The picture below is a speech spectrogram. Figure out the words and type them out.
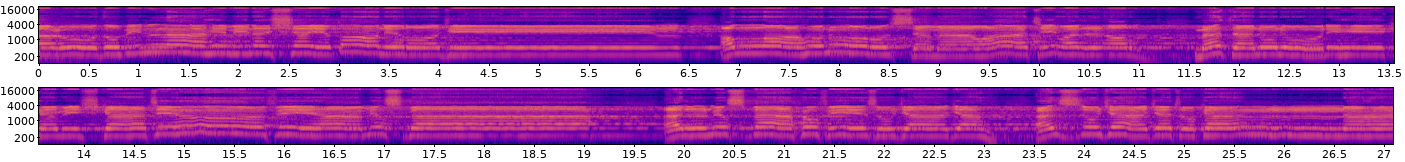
أعوذ بالله من الشيطان الرجيم. الله نور السماوات والأرض مثل نوره كمشكاة فيها مصباح. المصباح في زجاجة الزجاجة كأنها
